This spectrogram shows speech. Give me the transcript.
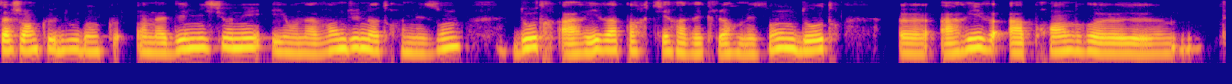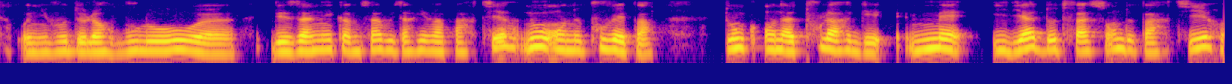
sachant que nous, donc, on a démissionné et on a vendu notre maison. D'autres arrivent à partir avec leur maison, d'autres euh, arrivent à prendre euh, au niveau de leur boulot euh, des années comme ça, vous arrivez à partir. Nous, on ne pouvait pas. Donc, on a tout largué. Mais il y a d'autres façons de partir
